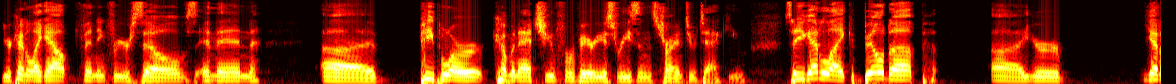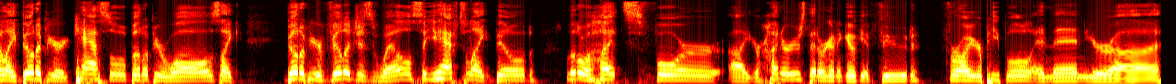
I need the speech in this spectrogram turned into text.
you're kind of like out fending for yourselves and then uh people are coming at you for various reasons trying to attack you. So you got to like build up uh your you got to like build up your castle, build up your walls, like build up your village as well. So you have to like build little huts for uh your hunters that are going to go get food for all your people and then your uh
